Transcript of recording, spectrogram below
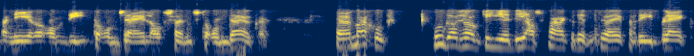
manieren om die te omzeilen of zelfs te ontduiken. Eh, maar goed, hoe dan ook, die, die afspraken dit met UEFA, die blijkt,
